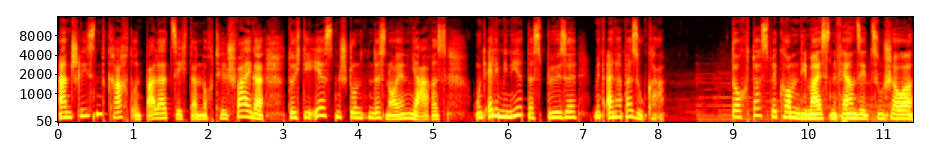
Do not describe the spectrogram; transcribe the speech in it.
Anschließend kracht und ballert sich dann noch Till Schweiger durch die ersten Stunden des neuen Jahres und eliminiert das Böse mit einer Bazooka. Doch das bekommen die meisten Fernsehzuschauer,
